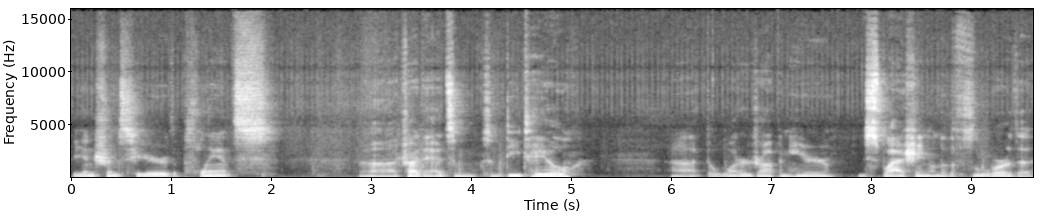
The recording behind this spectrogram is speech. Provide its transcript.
the entrance here, the plants. Uh, I tried to add some, some detail. The water dropping here, splashing onto the floor, the,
